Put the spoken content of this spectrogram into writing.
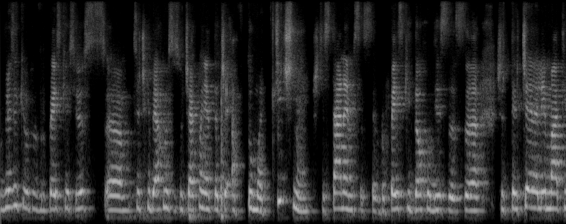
влизайки в Европейския съюз, а, всички бяхме с очакванията, че автоматично ще станем с европейски доходи, с, а, ще тече нали, мати,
